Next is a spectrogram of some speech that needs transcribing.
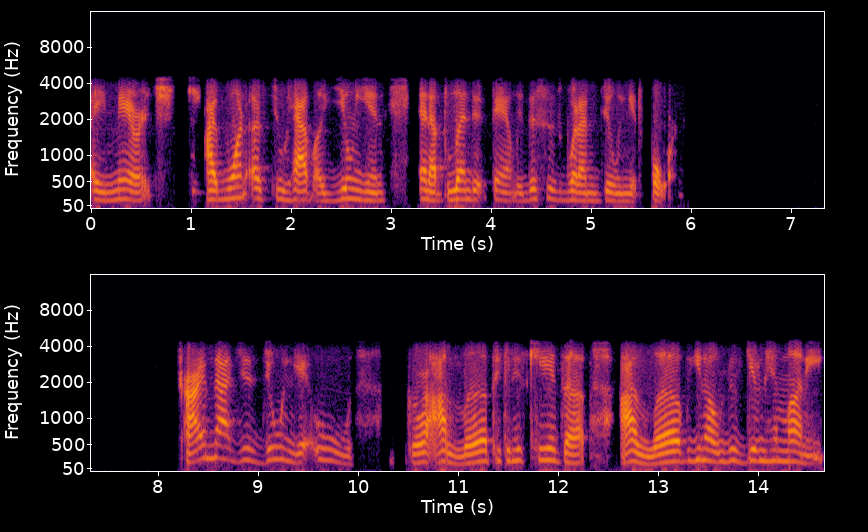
a marriage. I want us to have a union and a blended family. This is what I'm doing it for. I'm not just doing it, ooh, girl, I love picking his kids up. I love, you know, just giving him money.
